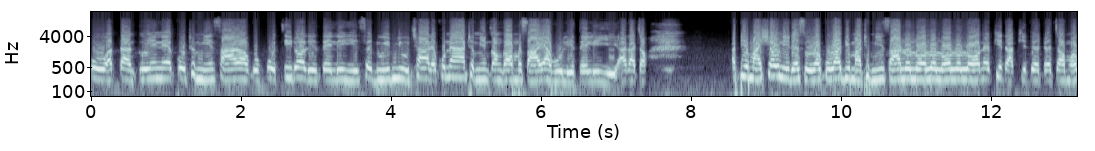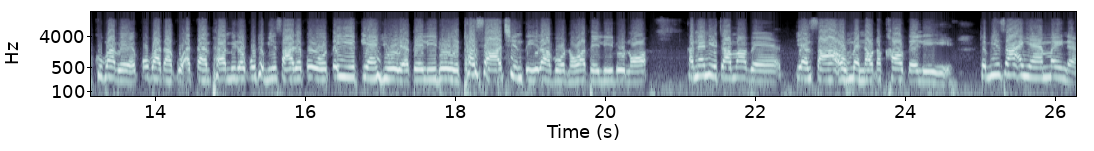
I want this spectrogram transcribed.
ကိုအတန်သွင်းနဲ့ကိုထမင်းစားတော့ကိုကိုကြည့်တော့လေတဲလေးရေစက်တွေးမြူချတယ်ခုနကထမင်းကောင်းကောင်းမစားရဘူးလေတဲလေးရေအဲ့ဒါကြောင့်အပြစ်မှာရှုံနေတယ်ဆိုတော့ကိုကဒီမှာထမင်းစားလောလောလောလောလောလောနဲ့ဖြစ်တာဖြစ်တဲ့အတွက်ကြောင့်မအခုမှပဲကိုဘာသာကိုအတန်ဖမ်းပြီးတော့ကိုထမင်းစားတယ်ကိုကိုတရေပြန်ယူတယ်အသေးလေးတို့ရထပ်စားချင်းသေးတာပေါ့နော်အသေးလေးတို့နော်ခဏနေကြမှာပဲပြန်စားအောင်မဲ့နောက်တစ်ခေါက်သေးလေးထမင်းစားအရန်မိတ်နေ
